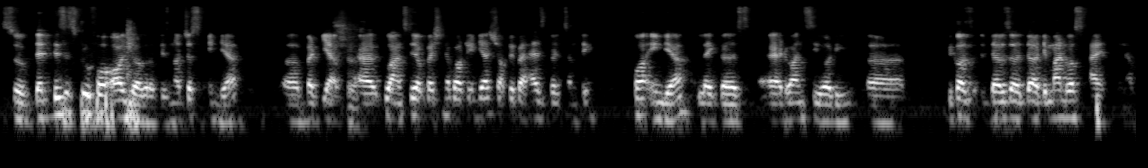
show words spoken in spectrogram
so that this is true for all geographies, not just India. Uh, but yeah, Sure. uh, to answer your question about India, Shopify has built something for India, like a s- advanced COD, uh, because there was a, the demand was high enough.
